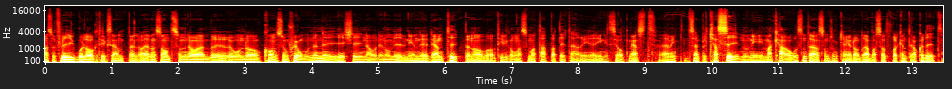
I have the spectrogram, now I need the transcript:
Alltså flygbolag till exempel och även sånt som då är beroende av konsumtionen i, i Kina och den omgivningen. Det är den typen av, av tillgångar som har tappat lite här initialt mest. Även till exempel kasinon i Macao och sånt där som, som kan ju då drabbas av att folk inte åker dit.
